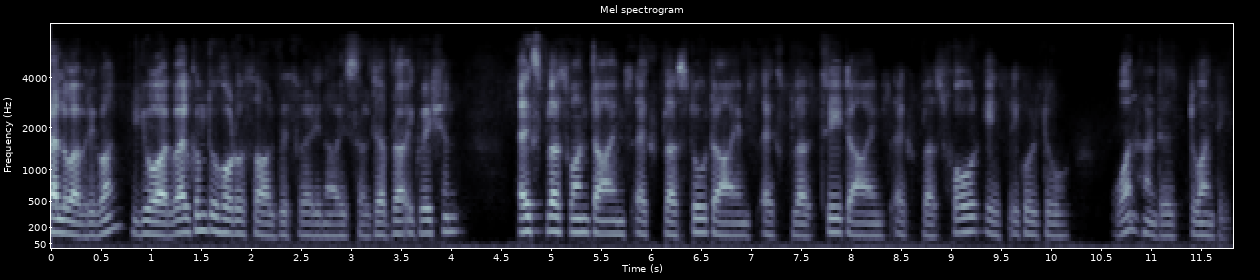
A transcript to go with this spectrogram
Hello everyone, you are welcome to how to solve this very nice algebra equation x plus 1 times x plus 2 times x plus 3 times x plus 4 is equal to 120.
